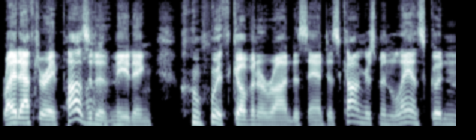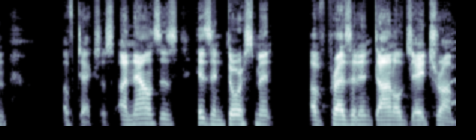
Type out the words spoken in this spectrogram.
Right after a positive meeting with Governor Ron DeSantis, Congressman Lance Gooden of Texas announces his endorsement of President Donald J. Trump.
